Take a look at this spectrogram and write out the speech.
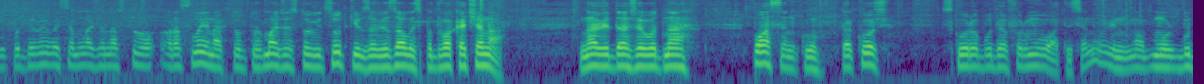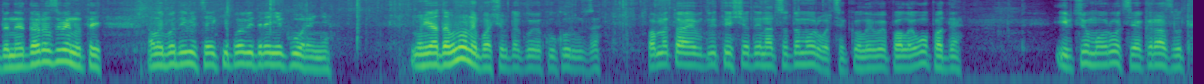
Ми подивилися майже на 100 рослинах, тобто майже 100% зав'язались по два качана. Навіть навіть одна пасенку також скоро буде формуватися. Ну, він буде недорозвинутий, але подивіться, які повітряні корені. Ну я давно не бачив такої кукурудзи. Пам'ятаю в 2011 році, коли випали опади. І в цьому році якраз от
